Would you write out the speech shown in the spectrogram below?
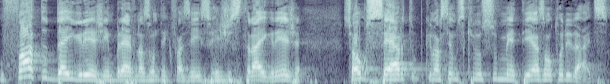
O fato da igreja, em breve nós vamos ter que fazer isso, registrar a igreja, isso é algo certo, porque nós temos que nos submeter às autoridades.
